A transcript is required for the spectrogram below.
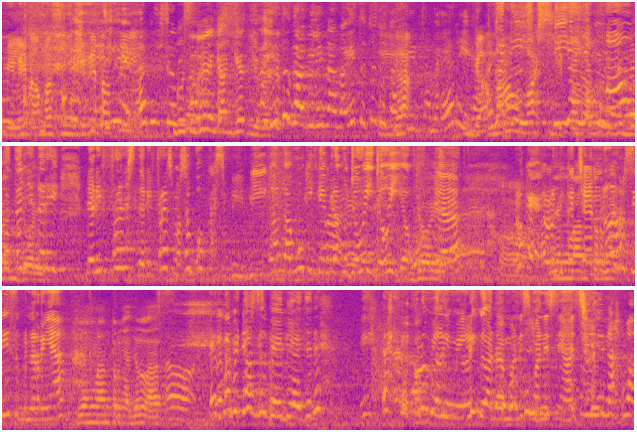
milih nama sendiri tapi Gue sendiri yang kaget gitu. Itu gak pilih nama itu tuh dikasihin sama Eri kan? mau. Dia, gitu dia yang mau katanya dari dari friends dari friends masa gue kasih baby kan nggak mungkin dia bilang Joy Joy ya udah lo kayak lebih Yang ke. Chandler sih sebenarnya Yang lantur nggak jelas. Oh, eh, Tapi dia- dia baby aja deh. Ih lo milih-milih gak ada manis-manisnya aja nama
